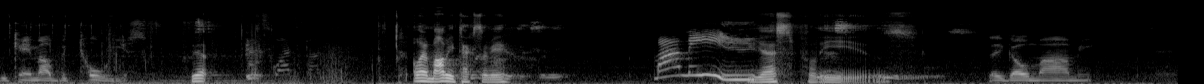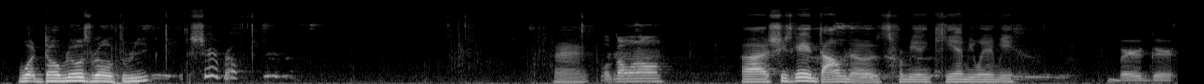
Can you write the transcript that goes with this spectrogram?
We came out victorious. Yep. Oh, my mommy texted me. Mommy! Yes, please. They go, mommy. What Domino's round three? Sure, bro. Alright. What going on? Uh, she's getting Domino's for me and Cammy Whammy. Burger.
